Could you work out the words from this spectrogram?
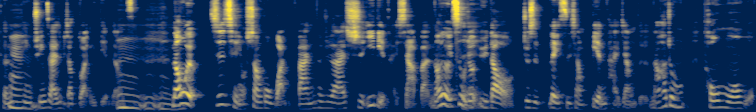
可能裙子还是比较短一点这样子。嗯嗯嗯。然后我有之前有上过晚班，那就来十一点才下班。然后有一次我就遇到就是类似像变态这样的，然后他就偷摸我。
